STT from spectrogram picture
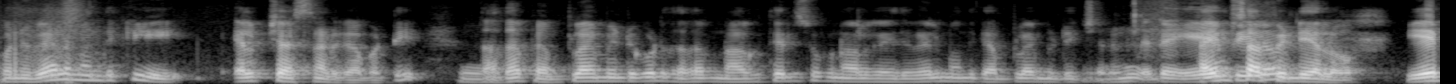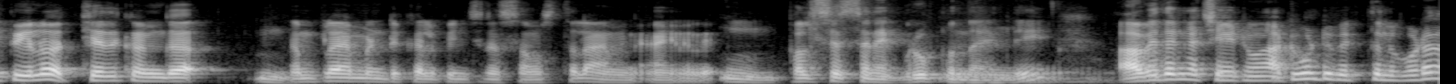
కొన్ని వేల మందికి హెల్ప్ చేస్తున్నాడు కాబట్టి. దాదాపు ఎంప్లాయ్మెంట్ కూడా దాదాపు నాకు తెలిసి ఒక నాలుగు ఐదు వేల మందికి ఎంప్లాయ్మెంట్ ఇచ్చారు. టైమ్స్ ఆఫ్ ఏపీలో ఇండియాలో. ఏపీలో అత్యధికంగా. ఎంప్లాయ్మెంట్ కల్పించిన సంస్థలు ఆయన ఆయనవే. పల్సెస్ అనే గ్రూప్ ఉంది ఆయనది ఆ విధంగా చేయడం అటువంటి వ్యక్తులు కూడా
